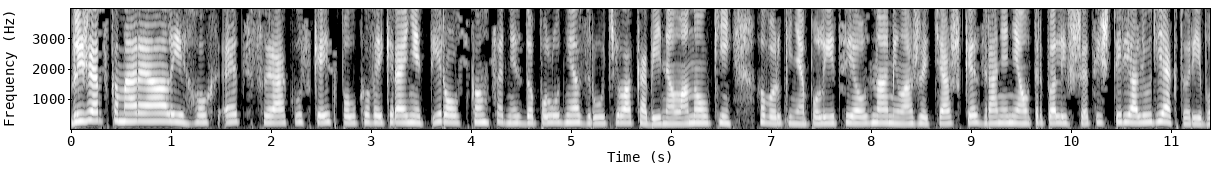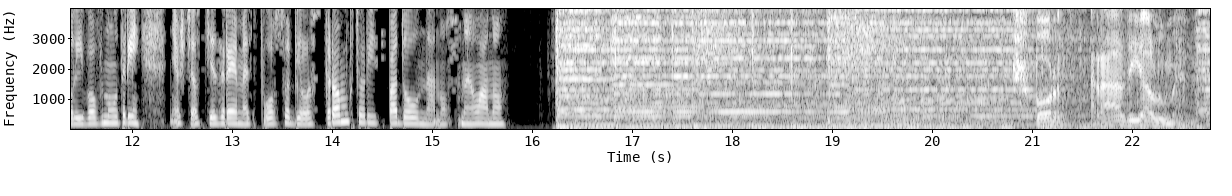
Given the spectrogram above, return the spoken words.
V lyžiarskom areáli Hochec v rakúskej spolkovej krajine Tyrolskom sa dnes do poludnia zrútila kabína lanovky. Hovorkyňa polície oznámila, že ťažké zranenia utrpeli všetci štyria ľudia, ktorí boli vo vnútri. Nešťastie zrejme spôsobil strom, ktorý spadol na nosné lano. Šport Rádia Lumen.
